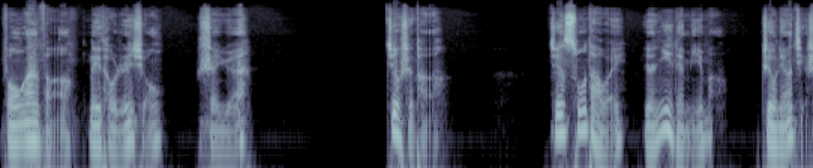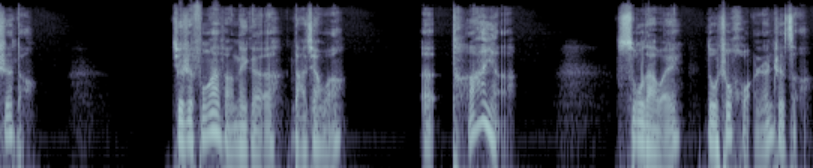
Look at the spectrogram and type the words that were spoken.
丰安坊那头人熊，沈源，就是他。”见苏大为人一脸迷茫，周良解释道：“就是丰安坊那个打架王，呃，他呀。”苏大为露出恍然之色。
